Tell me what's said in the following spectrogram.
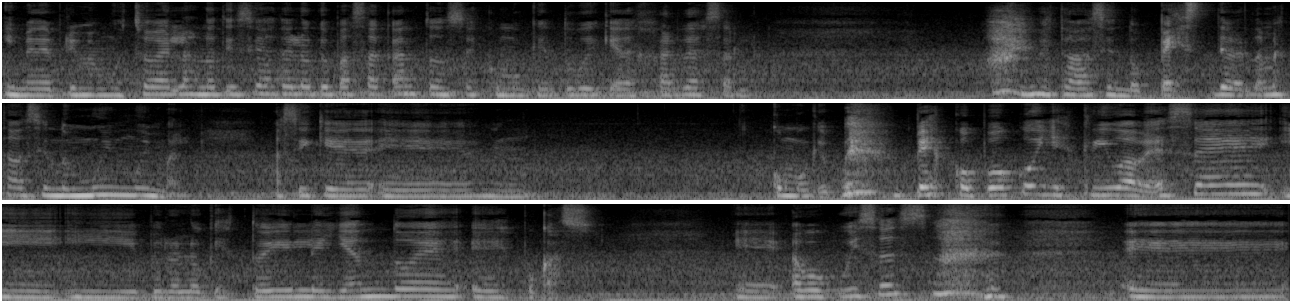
Y me deprime mucho ver las noticias de lo que pasa acá, entonces como que tuve que dejar de hacerlo. Ay, me estaba haciendo pez, de verdad me estaba haciendo muy, muy mal. Así que... Eh, como que pesco poco y escribo a veces, y, y pero lo que estoy leyendo es, es. Eh, hago quizzes eh,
